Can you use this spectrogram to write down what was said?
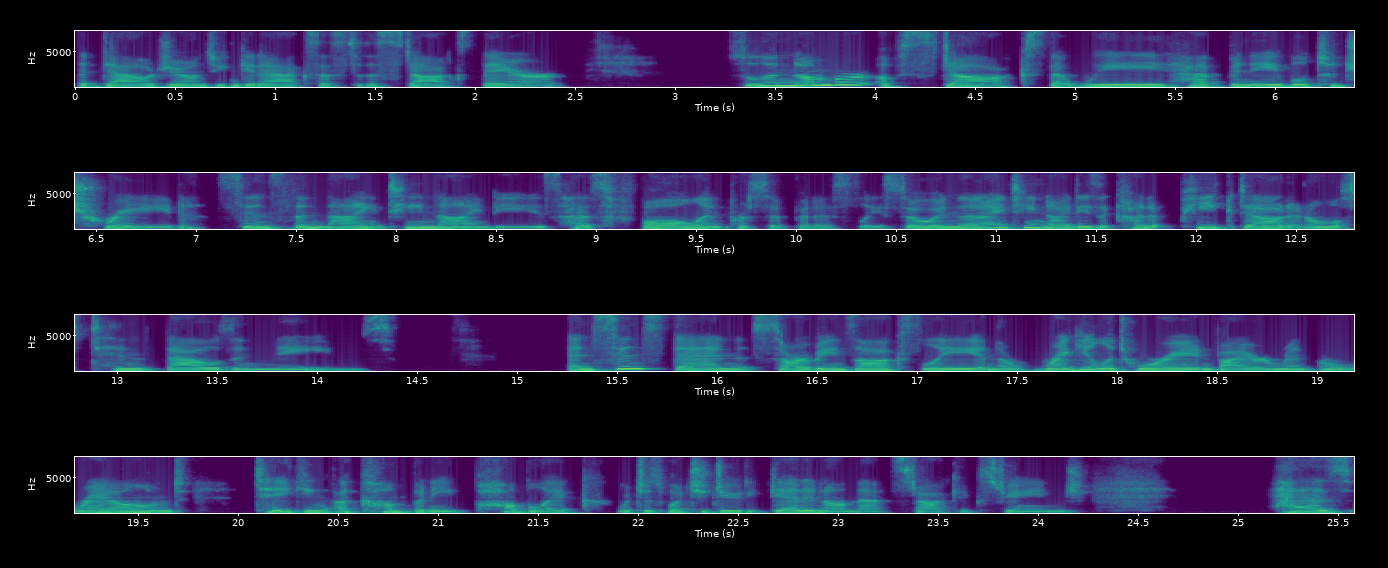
the Dow Jones, you can get access to the stocks there. So the number of stocks that we have been able to trade since the 1990s has fallen precipitously. So in the 1990s, it kind of peaked out at almost 10,000 names. And since then, Sarbanes Oxley and the regulatory environment around taking a company public, which is what you do to get in on that stock exchange, has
